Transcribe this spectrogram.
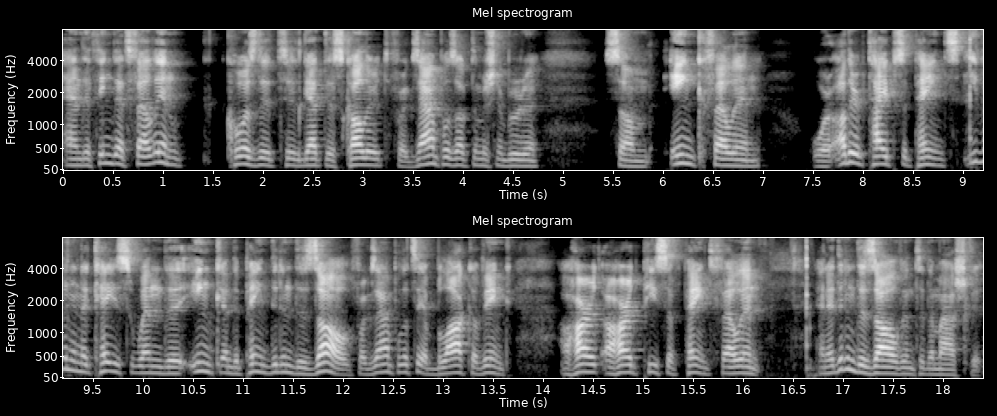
and the thing that fell in caused it to get discolored. For example, Dr. Mishnah Berurah, some ink fell in, or other types of paints, even in a case when the ink and the paint didn't dissolve. For example, let's say a block of ink, a hard, a hard piece of paint fell in, and it didn't dissolve into the mashke,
